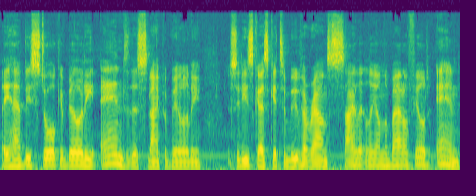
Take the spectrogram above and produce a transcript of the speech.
They have the stalk ability and the snipe ability. So these guys get to move around silently on the battlefield and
